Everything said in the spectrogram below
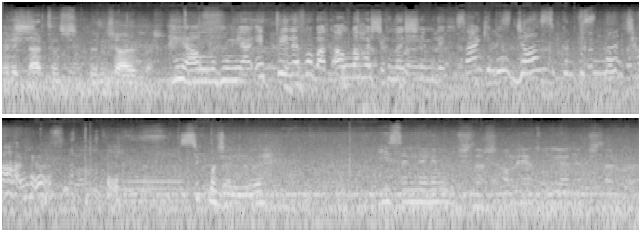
Melekler tanıştıklarını çağırırlar. Hey Allah'ım ya ettiği lafa bak Allah aşkına şimdi. Sanki biz can sıkıntısından çağırıyoruz. Sıkma canını be. İyi seninle elememişler. Ameliyat ol gel demişler bana.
